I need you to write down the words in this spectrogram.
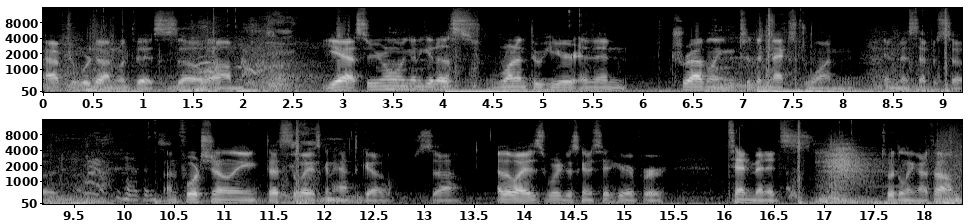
after we're done with this. So, um, yeah, so you're only gonna get us running through here and then traveling to the next one in this episode. Happens. Unfortunately, that's the way it's gonna have to go. So, otherwise, we're just gonna sit here for 10 minutes, twiddling our thumbs,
